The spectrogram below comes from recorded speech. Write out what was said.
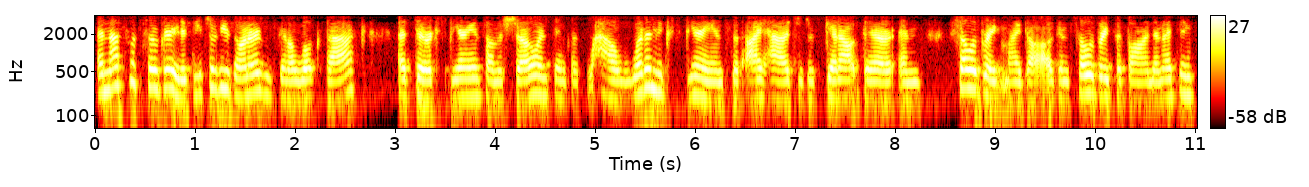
And that's what's so great is each of these owners is going to look back at their experience on the show and think like, wow, what an experience that I had to just get out there and celebrate my dog and celebrate the bond. And I think,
